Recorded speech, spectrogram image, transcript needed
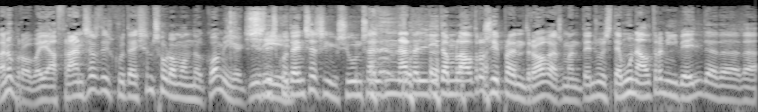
bueno, però veia, a França es discuteixen sobre el món del còmic. Aquí es Sí. discuteixen si, si un s'ha anat al llit amb l'altre o si pren drogues, m'entens? Estem a un altre nivell de... de, de...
